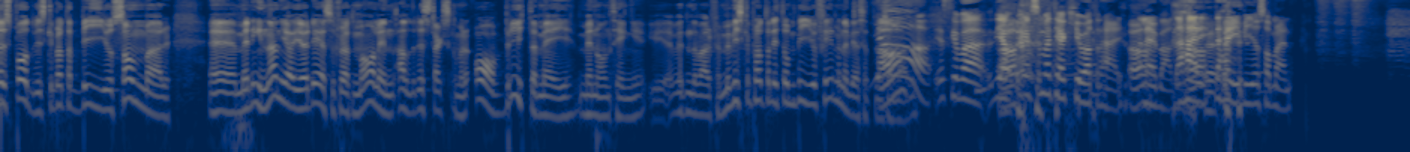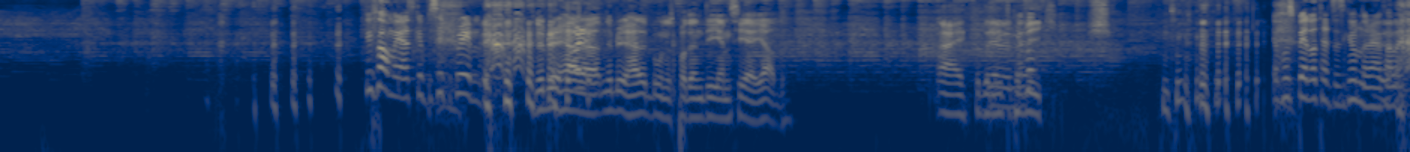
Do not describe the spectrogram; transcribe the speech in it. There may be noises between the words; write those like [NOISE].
bonuspodd, vi ska prata biosommar. Eh, men innan jag gör det så tror jag att Malin alldeles strax kommer avbryta mig med någonting, jag vet inte varför. Men vi ska prata lite om biofilmerna vi har sett sommaren. Ja, jag ska bara, jag, eftersom att jag har cueat den här, Ja. eller bara, det här, är- det här är biosommaren. [LAUGHS] Fy fan vad jag älskar Pacific Rim. Nu blir det här, nu blir det här bonuspodden DMCA-ad. Nej, för den är inte publik. [LAUGHS] Jag får spela 30 sekunder här för mig.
